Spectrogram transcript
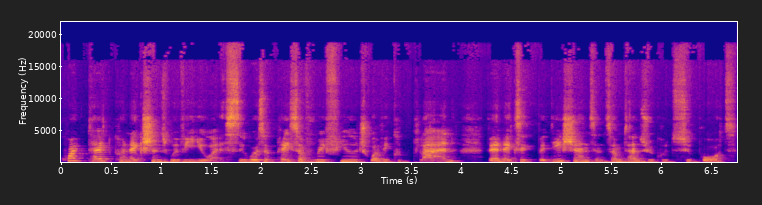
quite tight connections with the US. It was a place of refuge where we could plan their next expeditions and sometimes we could support.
